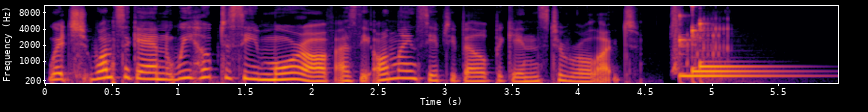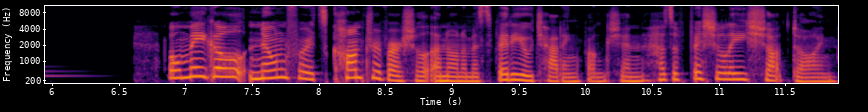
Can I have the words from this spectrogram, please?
Which, once again, we hope to see more of as the Online Safety Bill begins to roll out. Omegle, known for its controversial anonymous video chatting function, has officially shut down.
